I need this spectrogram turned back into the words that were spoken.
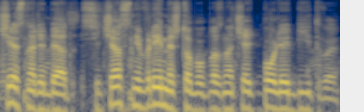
Честно, ребят, сейчас не время, чтобы обозначать поле битвы.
